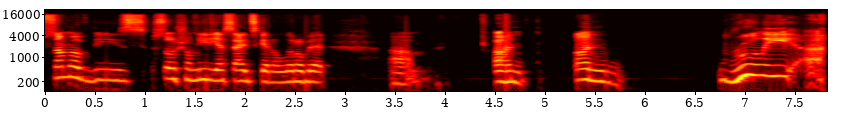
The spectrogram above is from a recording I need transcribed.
some of these social media sites get a little bit um, un unruly. Uh,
